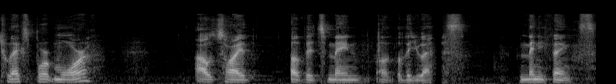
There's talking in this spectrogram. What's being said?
to export more outside of its main, of, of the U.S. Many thanks.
